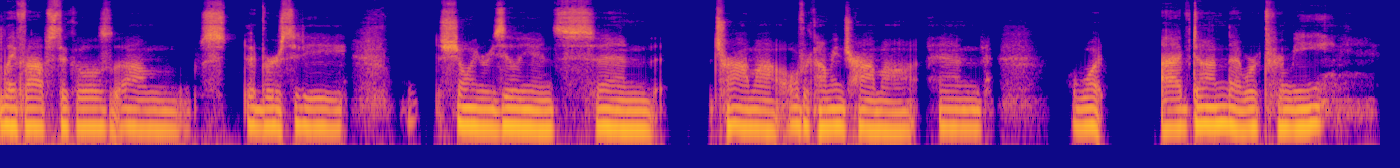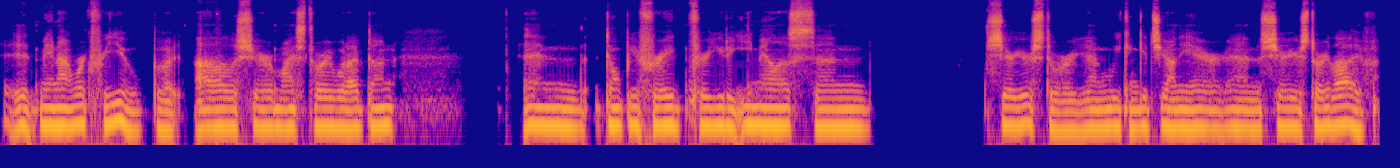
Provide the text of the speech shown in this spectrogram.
life obstacles, um, adversity, showing resilience and trauma, overcoming trauma, and what I've done that worked for me. It may not work for you, but I'll share my story, what I've done. And don't be afraid for you to email us and share your story, and we can get you on the air and share your story live.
